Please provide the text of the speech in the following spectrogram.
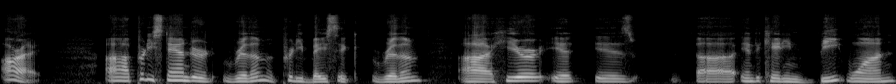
All right, uh, pretty standard rhythm, a pretty basic rhythm. Uh, here it is uh, indicating beat one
